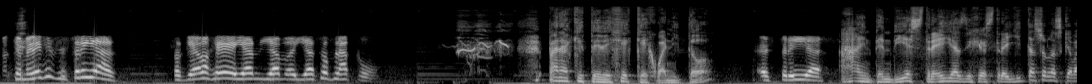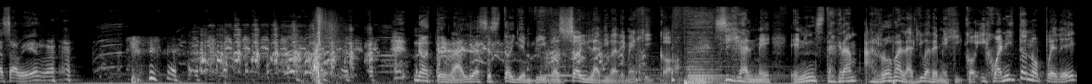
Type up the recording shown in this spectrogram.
Para que me dejes estrellas. Porque ya bajé, ya, ya, ya soy flaco. ¿Para que te deje qué, Juanito? estrellas. Ah, entendí estrellas. Dije, estrellitas son las que vas a ver. No te vayas, estoy en vivo, soy la diva de México. Síganme en Instagram, arroba la diva de México. Y Juanito no puede,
